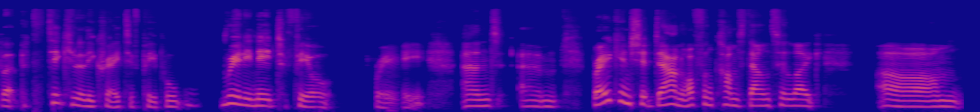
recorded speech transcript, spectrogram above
but particularly creative people, really need to feel free and um breaking shit down often comes down to like um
